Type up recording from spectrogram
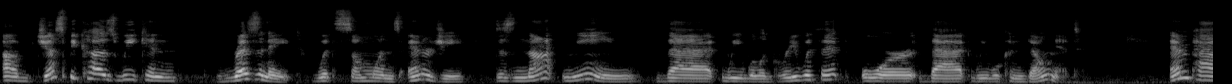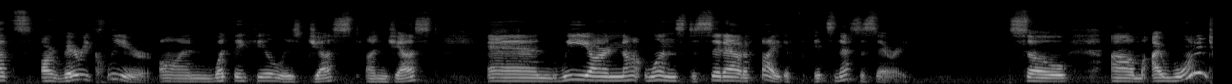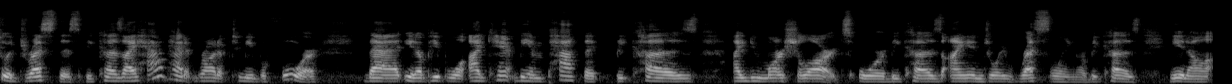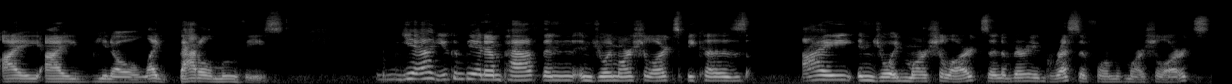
Um, just because we can resonate with someone's energy does not mean that we will agree with it or that we will condone it. Empaths are very clear on what they feel is just, unjust, and we are not ones to sit out a fight if it's necessary. So, um, I wanted to address this because I have had it brought up to me before that, you know, people, well, I can't be empathic because I do martial arts or because I enjoy wrestling or because, you know, I I, you know, like battle movies. Yeah, you can be an empath and enjoy martial arts because I enjoyed martial arts and a very aggressive form of martial arts.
